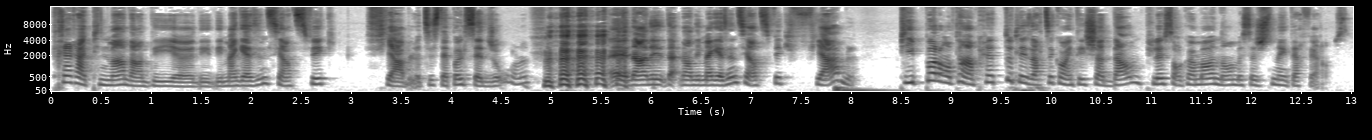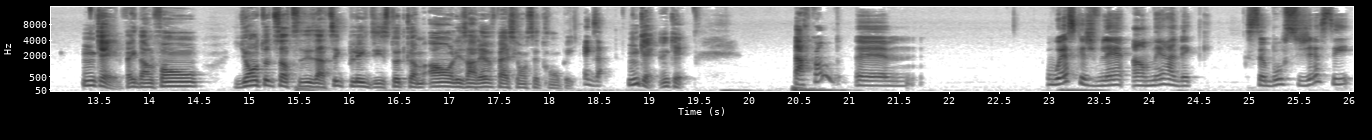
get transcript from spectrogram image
très rapidement dans des, euh, des, des magazines scientifiques fiables. là. Tu sais, c'était pas le 7 jours. Là. Euh, dans, des, dans des magazines scientifiques fiables. Puis, pas longtemps après, tous les articles ont été shut down. Puis là, ils sont comme, ah non, mais c'est juste une interférence. OK, fait que dans le fond, ils ont tous sorti des articles, puis là, ils disent tout comme, ah, on les enlève parce qu'on s'est trompé. Exact. OK, OK. Par contre, euh, où est-ce que je voulais en venir avec ce beau sujet, c'est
